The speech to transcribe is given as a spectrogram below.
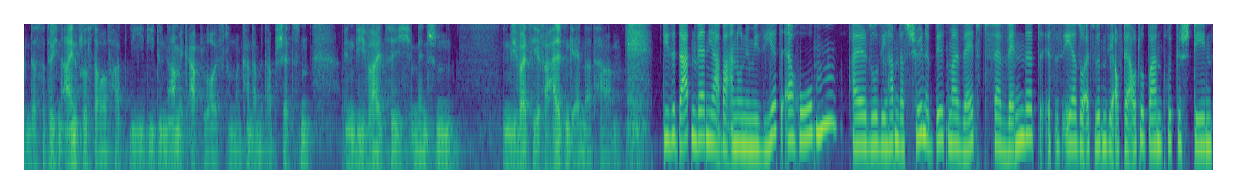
das natürlich einen Einfluss darauf hat, wie die Dynamik abläuft. Und man kann damit abschätzen, inwieweit sich Menschen, inwieweit sie ihr Verhalten geändert haben. Diese Daten werden ja aber anonymisiert erhoben. Also Sie haben das schöne Bild mal selbst verwendet. Es ist eher so, als würden Sie auf der Autobahnbrücke stehen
